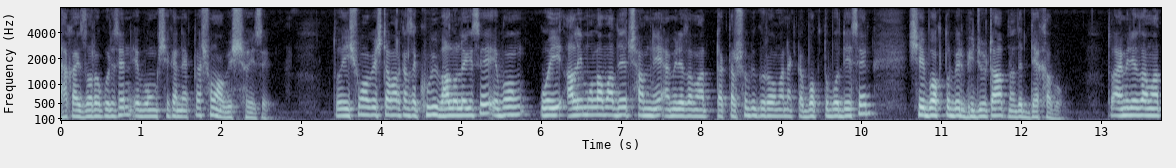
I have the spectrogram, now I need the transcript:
ঢাকায় জড়ো করেছেন এবং সেখানে একটা সমাবেশ হয়েছে। তো এই সমাবেশটা আমার কাছে খুবই ভালো লেগেছে এবং ওই আলিমুলামাদের সামনে আমার ডাক্তার শফিকুর রহমান একটা বক্তব্য দিয়েছেন। সেই বক্তব্যের ভিডিওটা আপনাদের দেখাবো। তো আমির জামাত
